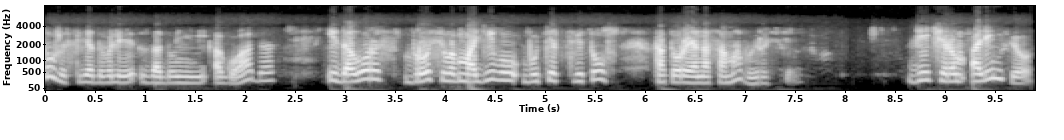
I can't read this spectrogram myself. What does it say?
тоже следовали за Доней Агуада, и Долорес бросила в могилу букет цветов, который она сама вырастила. Вечером Олимпио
